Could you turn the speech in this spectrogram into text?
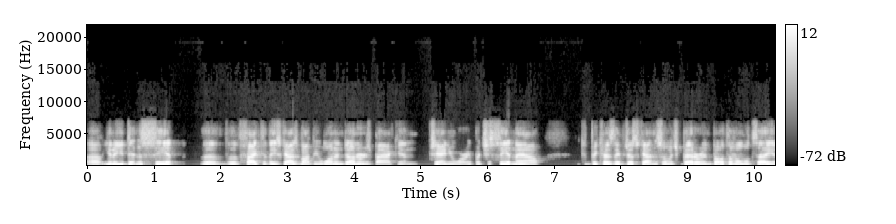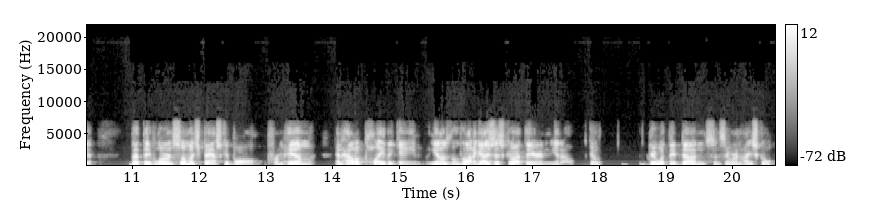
uh, you know, you didn't see it the the fact that these guys might be one and doneers back in January, but you see it now because they've just gotten so much better. And both of them will tell you that they've learned so much basketball from him and how to play the game. You know, a lot of guys just go out there and you know go do what they've done since they were in high school.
